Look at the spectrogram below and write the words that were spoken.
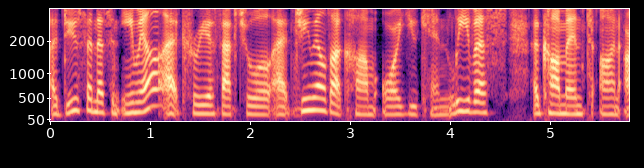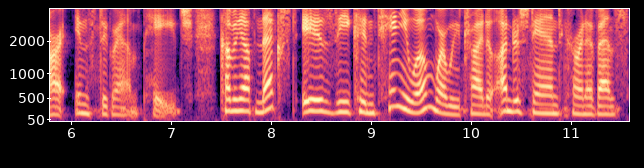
uh, do send us an email at koreafactual at gmail.com or you can leave us a comment on our Instagram page. Coming up next is the continuum where we try to understand current events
